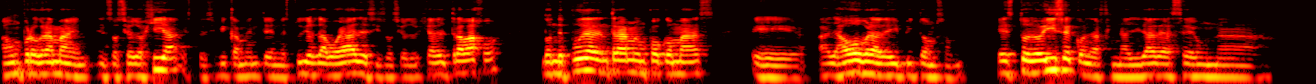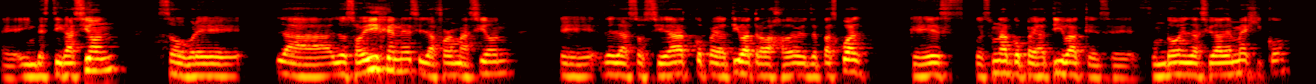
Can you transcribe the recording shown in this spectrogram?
a un programa en, sociología, específicamente en estudios laborales y sociología del trabajo, donde pude adentrarme un poco más eh, a la obra de E.P. Thompson. Esto lo hice con la finalidad de hacer una eh, investigación sobre los orígenes y la formación eh, de la Sociedad Cooperativa Trabajadores de Pascual, que es pues, una cooperativa que se fundó en la Ciudad de México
